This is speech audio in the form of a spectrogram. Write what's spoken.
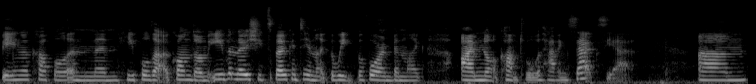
being a couple, and then he pulled out a condom, even though she'd spoken to him like the week before and been like, "I'm not comfortable with having sex yet." Um,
